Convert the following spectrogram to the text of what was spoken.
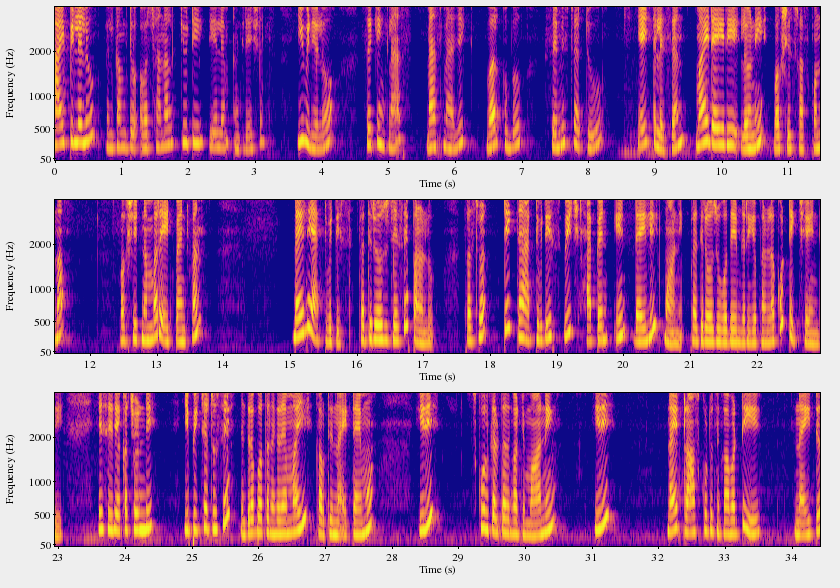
Hi పిల్లలు. Welcome to our channel QT TLM and creations ఈ వీడియోలో second class maths magic work book semester two eighth lesson my డైరీలోని worksheets రాసుకుందాం. Worksheet number eight point one daily activities ప్రతిరోజు చేసే పనులు. First one tick the activities which happen in daily morning ప్రతిరోజు ఉదయం జరిగే పనులకు tick చేయండి. ఎస్ ఇది ఎక్కడ చూడండి? ఈ పిక్చర్ చూసి నిద్రపోతుంది కదా అమ్మాయి. కాబట్టి నైట్ టైము ఇది స్కూల్కి వెళ్తుంది కాబట్టి మార్నింగ్. ఇది నైట్ రాసుకుంటుంది కాబట్టి నైట్.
